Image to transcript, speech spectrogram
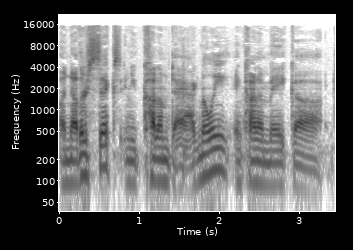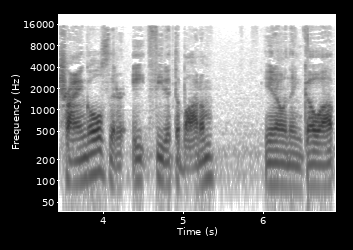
another six and you cut them diagonally and kind of make uh, triangles that are eight feet at the bottom, you know, and then go up,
